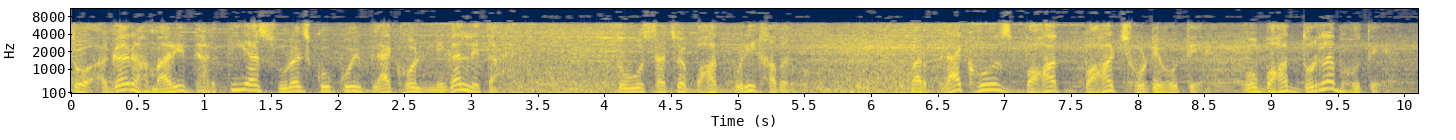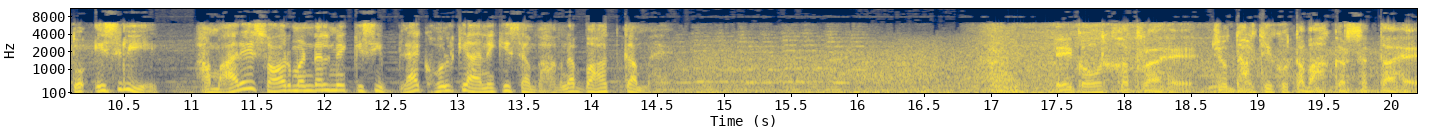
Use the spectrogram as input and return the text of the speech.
तो अगर हमारी धरती या सूरज को कोई ब्लैक होल निगल लेता है तो वो सच में बहुत बुरी खबर होगी। पर ब्लैक होल्स बहुत बहुत छोटे होते हैं। वो बहुत दुर्लभ होते हैं। तो इसलिए हमारे सौर मंडल में किसी ब्लैक होल के आने की संभावना बहुत कम है। एक और खतरा है जो धरती को तबाह कर सकता है।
